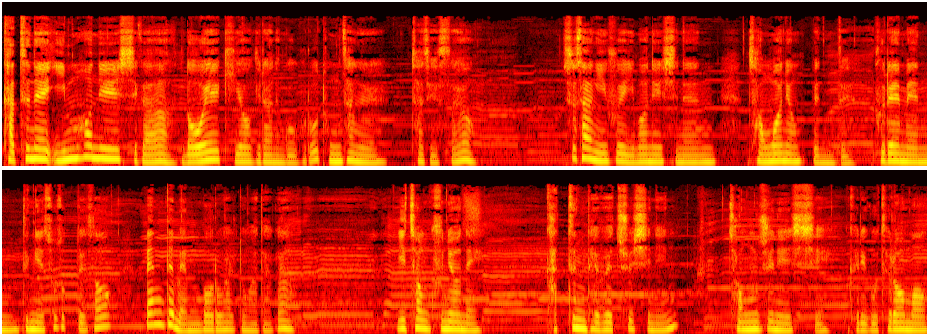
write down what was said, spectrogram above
같은 해 임헌일 씨가 너의 기억이라는 곡으로 동상을 차지했어요. 수상 이후에 임헌일 씨는 정원영 밴드, 브레멘 등에 소속돼서 밴드 멤버로 활동하다가 2009년에 같은 대회 출신인 정준일 씨, 그리고 드러머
